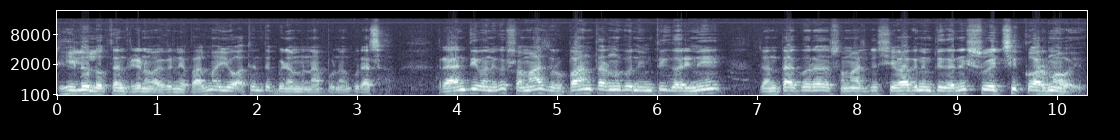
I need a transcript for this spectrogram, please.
ढिलो लोकतान्त्रिक नभएको नेपालमा यो अत्यन्त विडम्बनापूर्ण कुरा छ। राजनीति भनेको समाज रूपान्तरणको निम्ति गरिने जनताको र समाजको सेवाको निम्ति गर्ने स्वैच्छिक कर्म हो यो।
